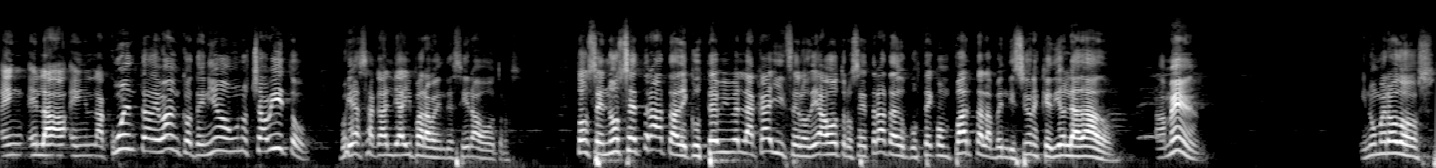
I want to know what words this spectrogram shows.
en, la, en la cuenta de banco, tenía unos chavitos, voy a sacar de ahí para bendecir a otros. Entonces no se trata de que usted vive en la calle y se lo dé a otro, se trata de que usted comparta las bendiciones que Dios le ha dado. Amén. Y número dos,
